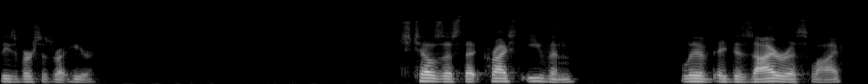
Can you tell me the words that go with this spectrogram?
These verses right here. Which tells us that Christ even lived a desirous life,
